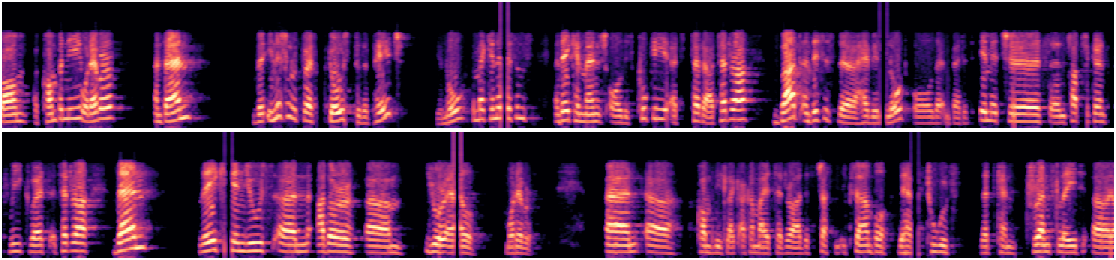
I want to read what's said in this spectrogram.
from a company, whatever, and then the initial request goes to the page. You know the mechanisms, and they can manage all these cookie, etc., etc. But, and this is the heavy load, all the embedded images and subsequent requests, etc. Then they can use another um, URL, whatever. And uh, companies like Akamai, etc. That's just an example. They have tools that can translate uh,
